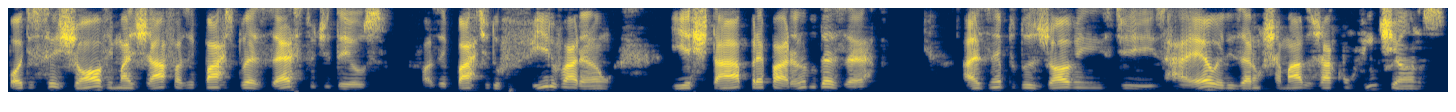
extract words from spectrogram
pode ser jovem, mas já fazer parte do exército de Deus, fazer parte do filho varão e estar preparando o deserto. A exemplo dos jovens de Israel, eles eram chamados já com 20 anos.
